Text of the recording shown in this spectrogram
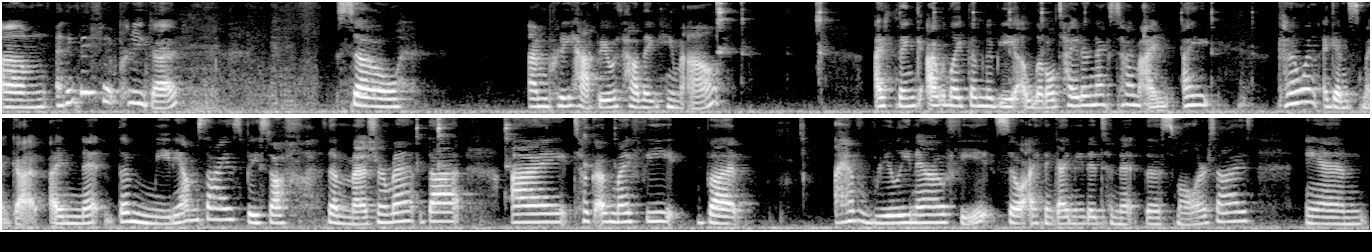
Um, I think they fit pretty good. So I'm pretty happy with how they came out. I think I would like them to be a little tighter next time. I, I kind of went against my gut. I knit the medium size based off the measurement that I took of my feet, but I have really narrow feet, so I think I needed to knit the smaller size. And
